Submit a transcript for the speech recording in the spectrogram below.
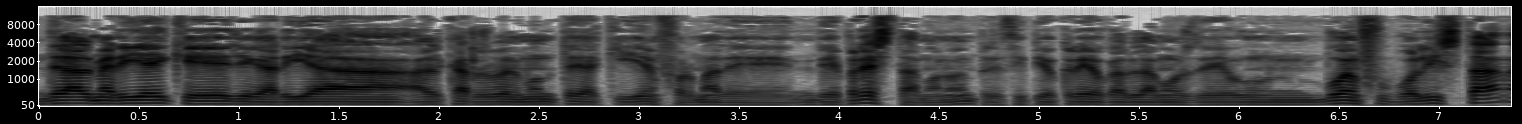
de la Almería y que llegaría al Carlos Belmonte aquí en forma de, de préstamo. ¿no? En principio creo que hablamos de un buen futbolista,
